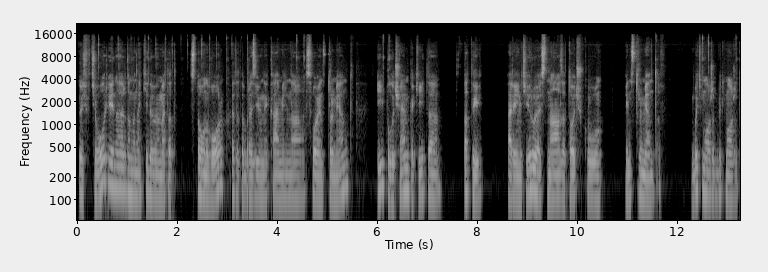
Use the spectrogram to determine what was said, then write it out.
То есть в теории, наверное, мы накидываем этот stonework, этот абразивный камень на свой инструмент, и получаем какие-то статы, ориентируясь на заточку инструментов. Быть может, быть может.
